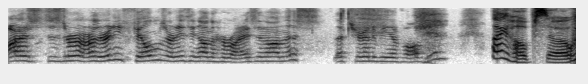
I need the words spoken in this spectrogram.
are, is there, are there any films or anything on the horizon on this that you're going to be involved in? I hope so.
